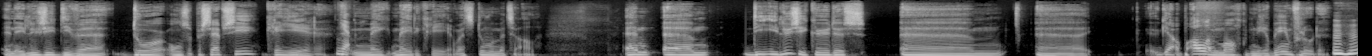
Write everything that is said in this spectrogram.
Een illusie die we door onze perceptie creëren. Ja. Me- mede creëren. Dat doen we met z'n allen. En ehm, die illusie kun je dus ehm, eh, ja, op alle mogelijke manieren beïnvloeden. Mhm.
